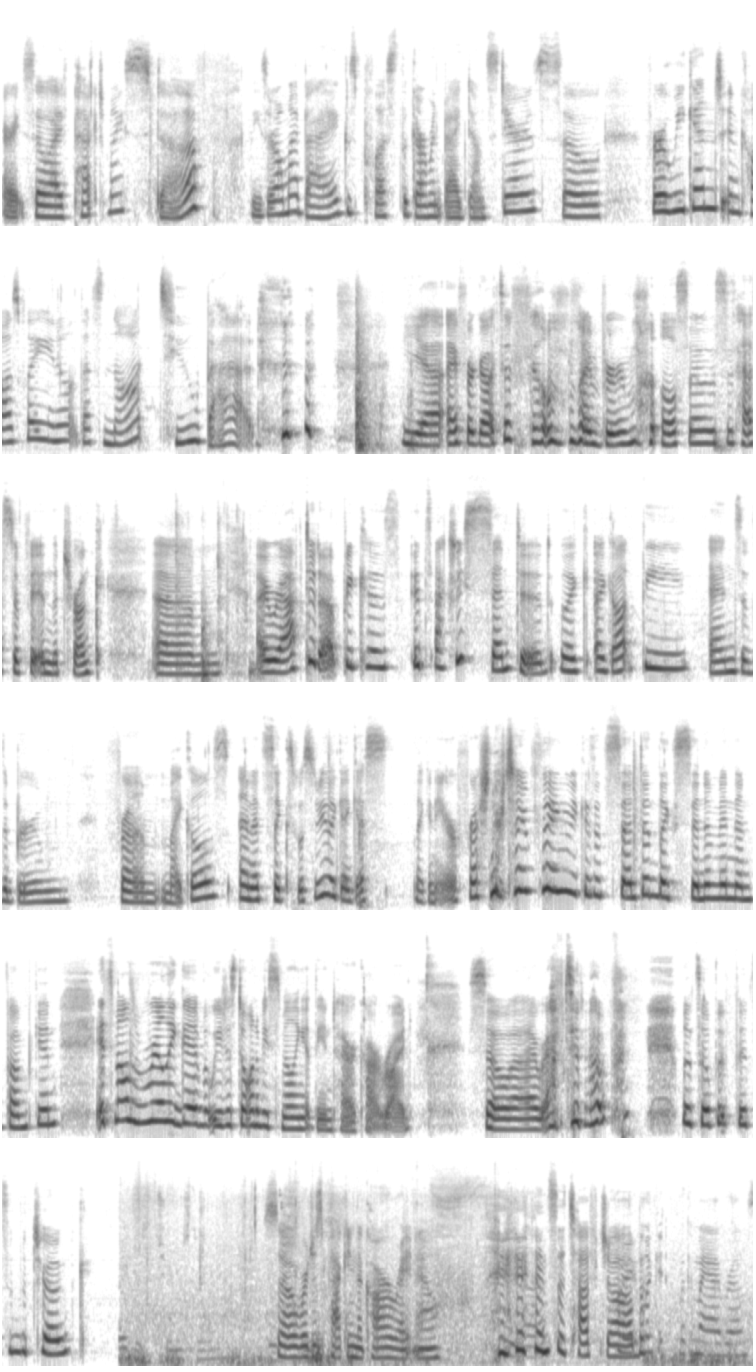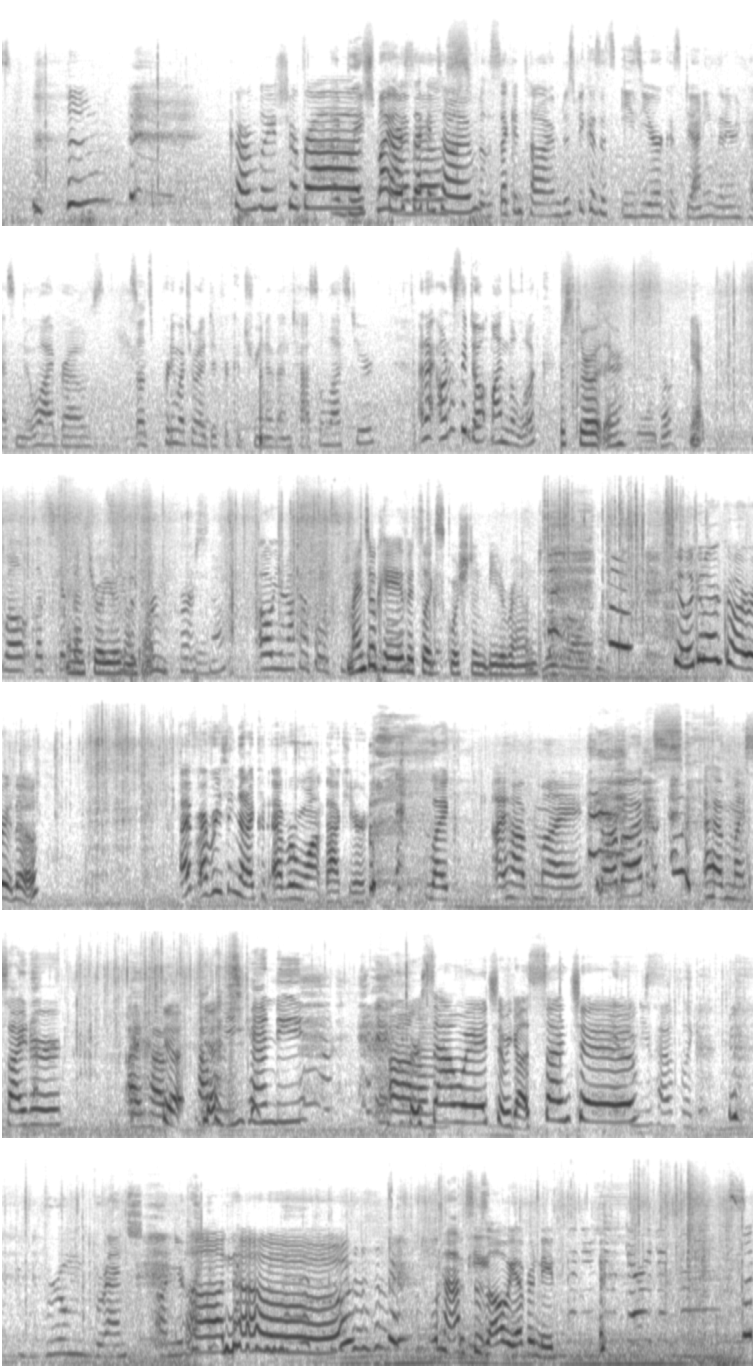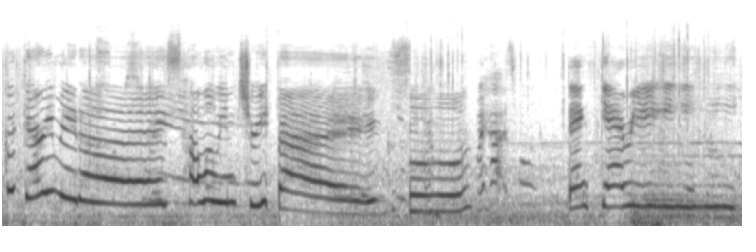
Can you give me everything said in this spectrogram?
Alright, so I've packed my stuff. These are all my bags, plus the garment bag downstairs. So for a weekend in cosplay, you know, that's not too bad. yeah, I forgot to film my broom also. This has to fit in the trunk. Um, I wrapped it up because it's actually scented. Like, I got the ends of the broom from Michael's, and it's like supposed to be like, I guess, like an air freshener type thing because it's scented like cinnamon and pumpkin. It smells really good, but we just don't want to be smelling it the entire car ride. So uh, I wrapped it up. Let's hope it fits in the trunk. So we're just packing the car right now. Yeah. it's a tough job. Wait, look, at, look at my eyebrows. Carm bleached her brows. I bleached my for eyebrows a second time. for the second time, just because it's easier. Because Danny literally has no eyebrows, so it's pretty much what I did for Katrina Van Tassel last year. And I honestly don't mind the look. Just throw it there. Yep. Well, let's get and the, then throw yours on top. first, no? Oh, you're not gonna pull the Mine's okay if it's like squished and beat around. yeah, look at our car right now. I have everything that I could ever want back here. like, I have my Starbucks, I have my cider, I have yeah, Halloween yes. candy. Um, For sandwich, and we got sun chips. You have like a broom branch on your Oh no! this is all we ever need. Look what Gary made us! Halloween treat bags! My hat is falling. Thanks, Gary!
